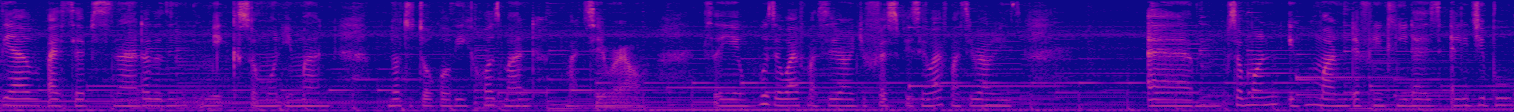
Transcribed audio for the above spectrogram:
they have biceps. Nah, that doesn't make someone a man. Not to talk of a husband material. So yeah, who's a wife material in the first place? A wife material is um someone, a woman definitely that is eligible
